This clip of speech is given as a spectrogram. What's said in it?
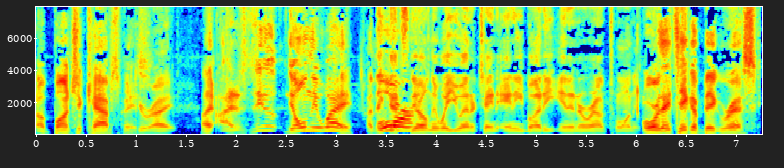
a bunch of cap space. you're right. I, I, the, the only way. I think or, that's the only way you entertain anybody in and around twenty. or they take a big risk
